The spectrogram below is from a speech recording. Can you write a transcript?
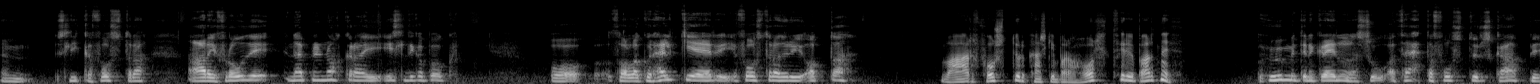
um slíka fóstra. Ari Fróði nefnir nokkra í Íslandikabók og Þorlakur Helgi er fóstraður í Otta Var fóstur kannski bara holdt fyrir barnið? hugmyndin er greinilega svo að þetta fóstur skapi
